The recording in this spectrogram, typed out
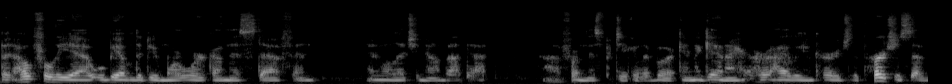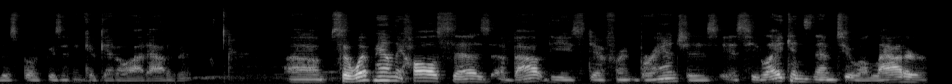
but hopefully uh, we'll be able to do more work on this stuff and and we'll let you know about that uh, from this particular book. And again, I highly encourage the purchase of this book because I think you'll get a lot out of it. Um, so, what Manly Hall says about these different branches is he likens them to a ladder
